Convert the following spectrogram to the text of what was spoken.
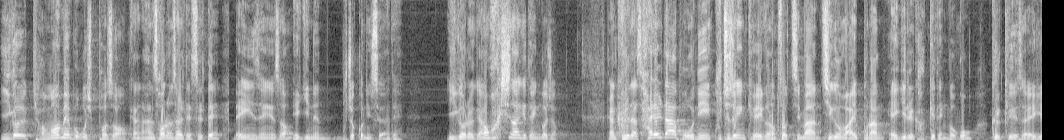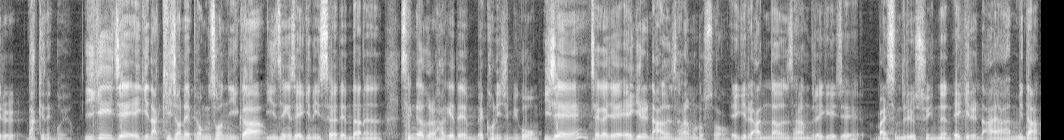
이걸 경험해 보고 싶어서 그냥 한 서른 살 됐을 때 내 인생에서 아기는 무조건 있어야 돼. 이거를 그냥 확신하게 된 거죠 그냥 그러다 살다 보니 구체적인 계획은 없었지만 지금 와이프랑 아기를 갖게 된 거고 그렇게 해서 아기를 낳게 된 거예요. 이게 이제 아기 낳기 전에 병선이가 인생에서 아기는 있어야 된다는 생각을 하게 된 메커니즘이고 이제 제가 이제 아기를 낳은 사람으로서 아기를 안 낳은 사람들에게 이제 말씀드릴 수 있는 아기를 낳아야 합니다.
